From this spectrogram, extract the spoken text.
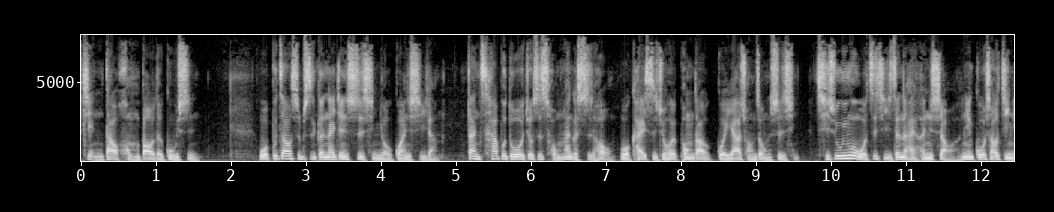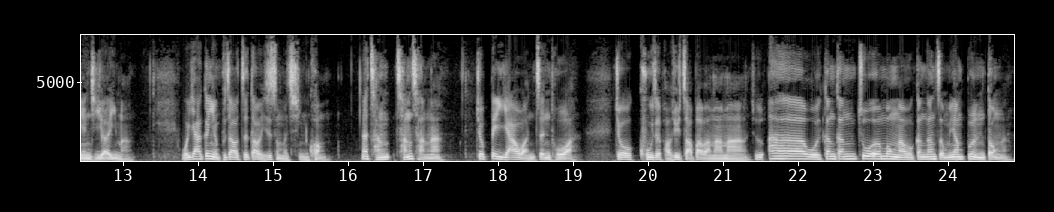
捡到红包的故事。我不知道是不是跟那件事情有关系啦，但差不多就是从那个时候，我开始就会碰到鬼压床这种事情。起初因为我自己真的还很小啊，因为国小几年级而已嘛，我压根也不知道这到底是什么情况。那常常常啊，就被压完挣脱啊，就哭着跑去找爸爸妈妈，就说啊，我刚刚做噩梦啊，我刚刚怎么样不能动啊。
